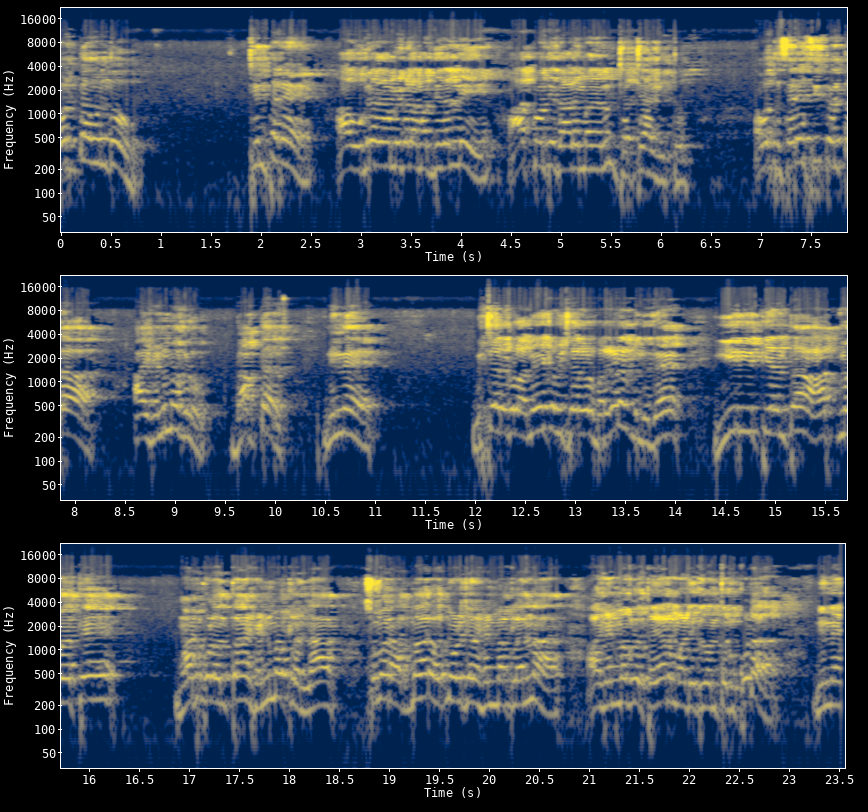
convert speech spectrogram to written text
ದೊಡ್ಡ ಒಂದು ಚಿಂತನೆ ಆ ಉಗ್ರಗಾಮಿಗಳ ಮಧ್ಯದಲ್ಲಿ ಆತ್ಮಹತ್ಯೆ ದಾಳಿ ಚರ್ಚೆ ಆಗಿತ್ತು. ಅವತ್ತು ಸೆರೆ ಸಿಕ್ಕಂತ ಆ ಹೆಣ್ಮಗಳು, ಡಾಕ್ಟರ್, ನಿನ್ನೆ ವಿಚಾರಗಳು, ಅನೇಕ ವಿಚಾರಗಳು ಹೊರಗಡೆ ಬಂದಿದೆ. ಈ ರೀತಿಯಂತ ಆತ್ಮಹತ್ಯೆ ಮಾಡಿಕೊಳ್ಳುವಂತ ಹೆಣ್ಮಕ್ಳನ್ನ ಸುಮಾರು ಹದಿನಾರು, ಹದಿನೇಳು ಜನ ಹೆಣ್ಮಕ್ಳನ್ನ ಆ ಹೆಣ್ಮಗಳು ತಯಾರು ಮಾಡಿದ್ಲು ಅಂತ ಕೂಡ ನಿನ್ನೆ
